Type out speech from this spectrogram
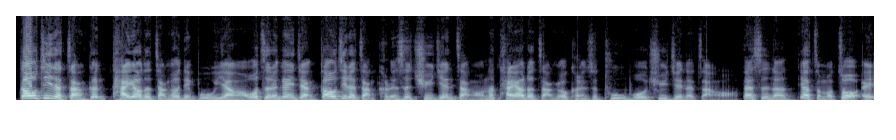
高技的涨跟台药的涨有点不一样哦，我只能跟你讲，高技的涨可能是区间涨哦，那台药的涨有可能是突破区间的涨哦。但是呢，要怎么做？哎，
